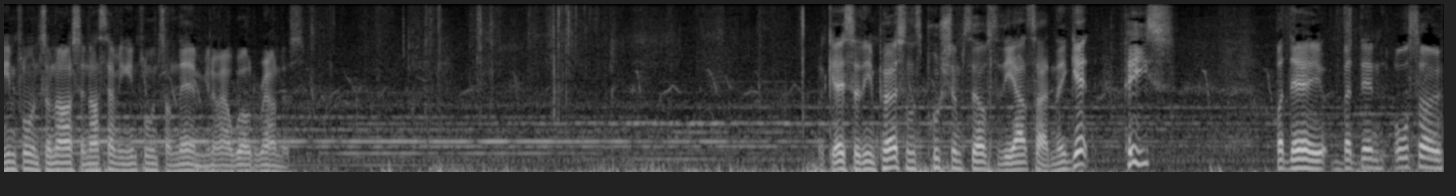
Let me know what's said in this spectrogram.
influence on us and us having influence on them, you know, our world around us. Okay, so the impersonalists push themselves to the outside and they get peace, but they but then also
